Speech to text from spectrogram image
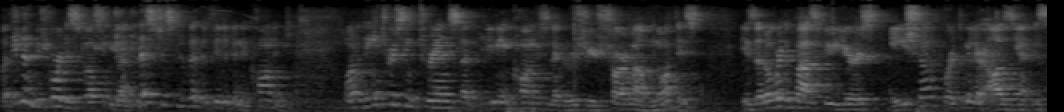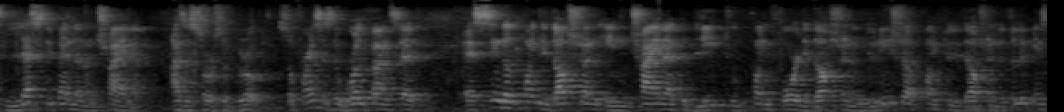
But even before discussing that, let's just look at the Philippine economy. One of the interesting trends that leading economists like Ruchir Sharma have noticed is that over the past few years, Asia, particularly ASEAN, is less dependent on China as a source of growth. So for instance, the World Bank said a single point deduction in China could lead to 0.4 deduction in Indonesia, 0.2 deduction in the Philippines.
